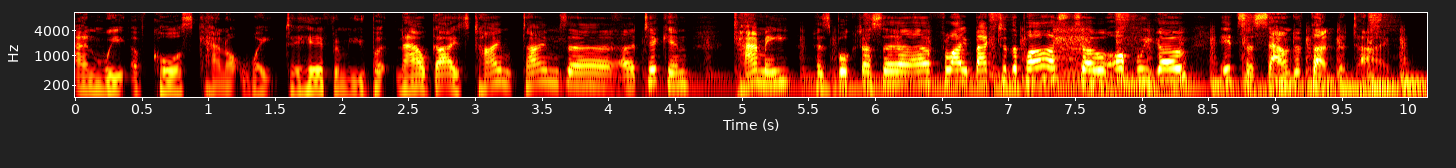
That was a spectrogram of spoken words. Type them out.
And we, of course, cannot wait to hear from you. But now, guys, time time's uh, uh, ticking. Tammy has booked us a, a flight back to the past, so off we go. It's a Sound of Thunder time.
